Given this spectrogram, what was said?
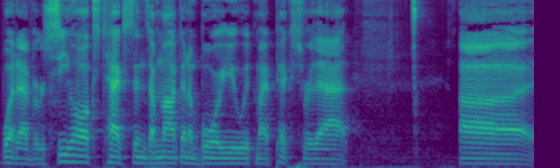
whatever, Seahawks, Texans. I'm not going to bore you with my picks for that. Uh,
